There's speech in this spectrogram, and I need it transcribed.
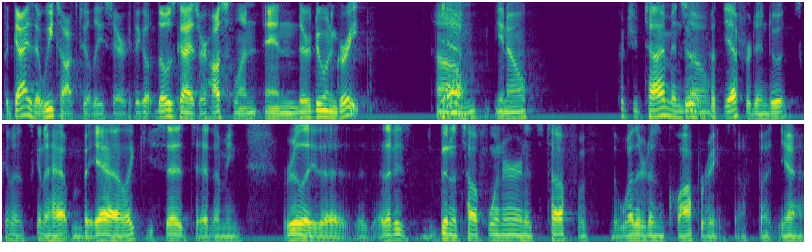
the guys that we talk to, at least Eric, go, those guys are hustling and they're doing great. Um, yeah. You know, put your time into so, it, put the effort into it. It's gonna it's gonna happen. But yeah, like you said, Ted. I mean, really, the, the, that has been a tough winter, and it's tough if the weather doesn't cooperate and stuff. But yeah,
